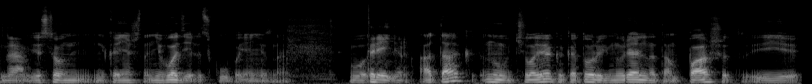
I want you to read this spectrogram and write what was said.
Да. Если он, конечно, не владелец клуба, я не знаю. Вот. Тренер. А так, ну, человека, который, ну, реально там пашет и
